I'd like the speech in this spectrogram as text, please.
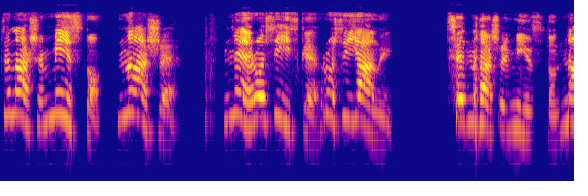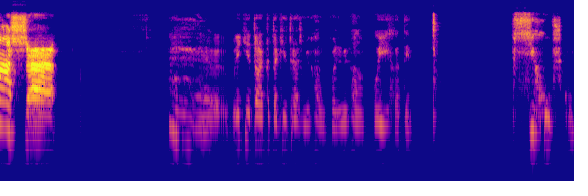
Це наше місто. Наше. Не російське. Росіяни. Це наше місто. Наше. Які так, такі треба з Міханом, Міханом поїхати. Психушку.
